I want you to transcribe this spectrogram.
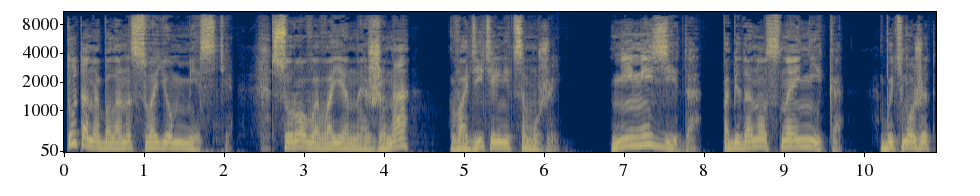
Тут она была на своем месте. Суровая военная жена, водительница мужей. Немезида, победоносная Ника, быть может,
